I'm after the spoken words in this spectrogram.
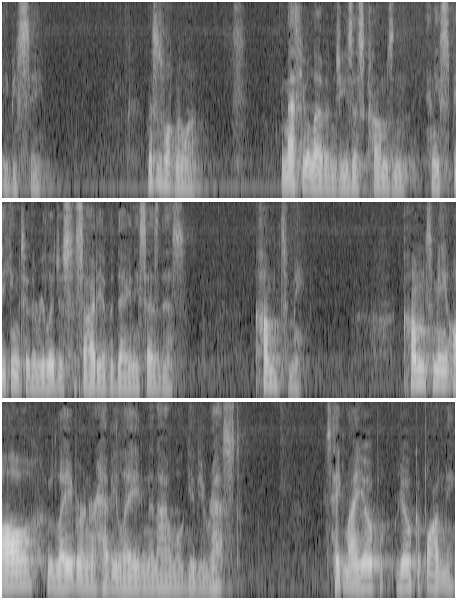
ABC? This is what we want. In Matthew 11, Jesus comes and and he's speaking to the religious society of the day, and he says this Come to me. Come to me, all who labor and are heavy laden, and I will give you rest. Take my yoke, upon me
